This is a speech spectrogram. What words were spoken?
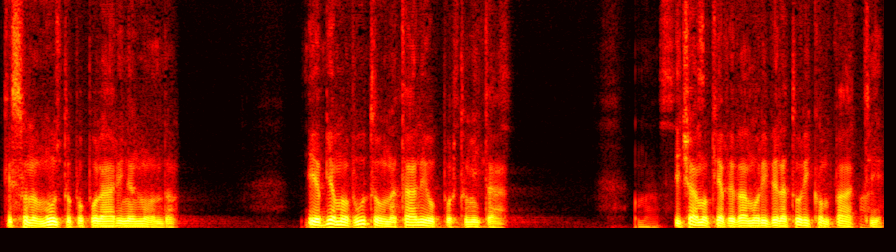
che sono molto popolari nel mondo. E abbiamo avuto una tale opportunità. Diciamo che avevamo rivelatori compatti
